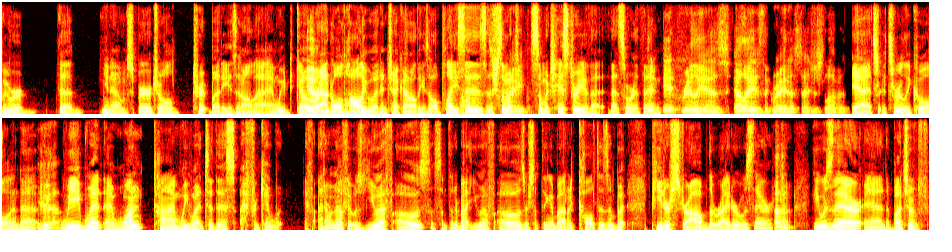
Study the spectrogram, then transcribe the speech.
we were the you know spiritual trip buddies and all that, and we'd go Yeah. around old Hollywood and check out all these old places. There's so much so much history of that that sort of thing. It, it really is. LA is the greatest. I just love it. yeah, it's it's really cool. And uh, Yeah. we we went at one time. We went to this. I forget what if I don't know if it was UFOs, something about UFOs or something about occultism. But Peter Straub, the writer, was there. Uh-huh. know? He was there, and a bunch of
